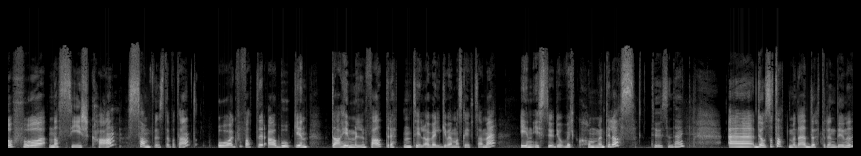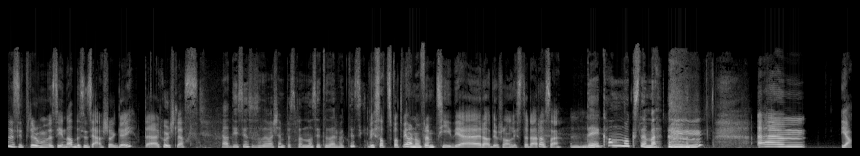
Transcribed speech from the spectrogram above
å få Nasish Khan, samfunnsdebattant og forfatter av boken 'Da himmelen falt retten til å velge hvem man skal gifte seg med', inn i studio. Velkommen til oss. Tusen takk. Eh, du har også tatt med deg døtrene dine. De sitter i rommet ved siden av. Det syns jeg er så gøy. Det er koselig, ass. Ja, De syns også det var kjempespennende å sitte der, faktisk. Vi satser på at vi har noen fremtidige radiojournalister der, altså. Det kan nok stemme. Um, ja.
